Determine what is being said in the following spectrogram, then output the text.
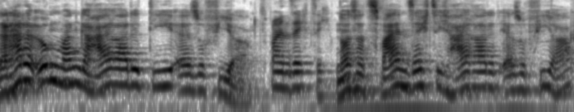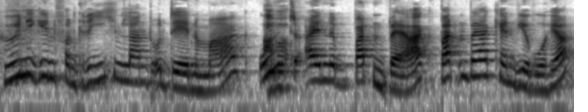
dann hat er irgendwann geheiratet die äh, Sophia. 62. 1962 heiratet er Sophia. Königin von Griechenland und Dänemark und Aber- eine Battenberg. Battenberg kennen wir woher?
